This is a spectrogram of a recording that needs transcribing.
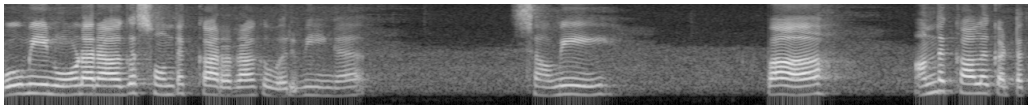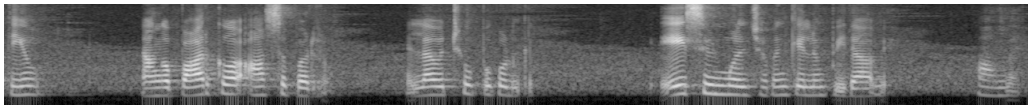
பூமியின் ஓனராக சொந்தக்காரராக வருவீங்க. சாமி பா அந்த காலகட்டத்தையும் நாங்கள் பார்க்க ஆசைப்படுறோம். எல்லாவற்றையும் ஒப்பு கொடுக்க ஏசுவின் மூலம் ஜபம் கேளும் பிதாவே. ஆமாம்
